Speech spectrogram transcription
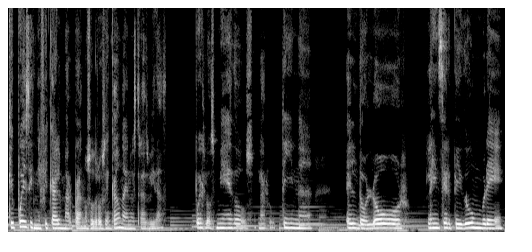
¿Qué puede significar el mar para nosotros en cada una de nuestras vidas? Pues los miedos, la rutina, el dolor, la incertidumbre.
